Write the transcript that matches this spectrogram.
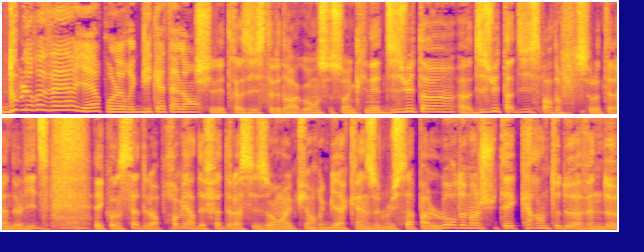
Double revers hier pour le rugby catalan. Chez les 13 les Dragons se sont inclinés 18 à, 18 à 10 pardon, sur le terrain de Leeds et concèdent leur première défaite de la saison. Et puis en rugby à 15, l'USAP a lourdement chuté 42 à 22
